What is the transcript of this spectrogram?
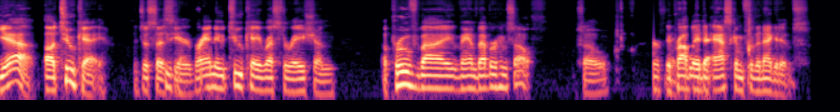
Yeah. Uh, 2K. It just says 2K. here brand new 2K restoration approved by Van Bebber himself. So they probably had to ask him for the negatives.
